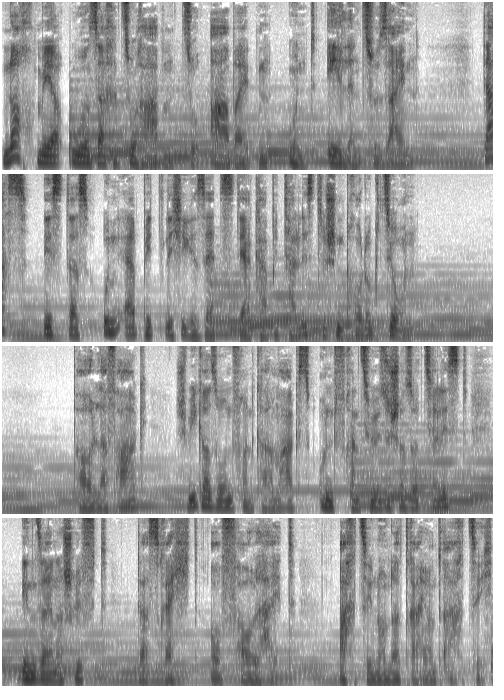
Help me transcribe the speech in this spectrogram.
noch mehr Ursache zu haben, zu arbeiten und elend zu sein. Das ist das unerbittliche Gesetz der kapitalistischen Produktion. Paul Lafargue, Schwiegersohn von Karl Marx und französischer Sozialist, in seiner Schrift Das Recht auf Faulheit 1883.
